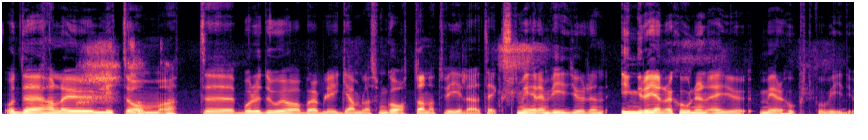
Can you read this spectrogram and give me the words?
Och det handlar ju lite om att eh, både du och jag börjar bli gamla som gatan Att vi gillar text mer än video. Den yngre generationen är ju mer hooked på video.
